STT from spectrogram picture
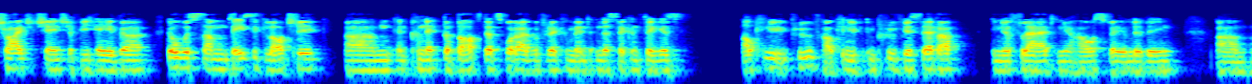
try to change your behavior, go with some basic logic, um, and connect the dots. That's what I would recommend. And the second thing is, how can you improve? How can you improve your setup in your flat, in your house where you're living? Um,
